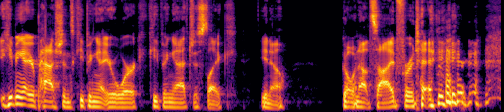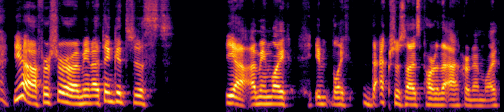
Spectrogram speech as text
keeping at your passions, keeping at your work, keeping at just like, you know, going outside for a day? yeah, for sure. I mean, I think it's just yeah, I mean like it, like the exercise part of the acronym like,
